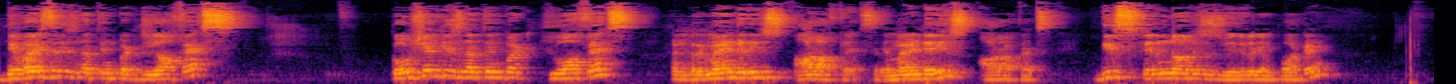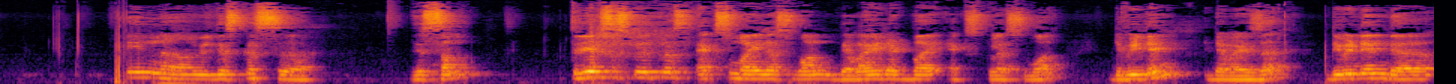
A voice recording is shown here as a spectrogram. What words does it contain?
Divisor is nothing but g of x. Quotient is nothing but q of x and remainder is r of x. Remainder is r of x. This terminology is very very important. In uh, we'll discuss uh, this sum. 3x square plus x minus 1 divided by x plus 1 dividend divisor. Dividend uh,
